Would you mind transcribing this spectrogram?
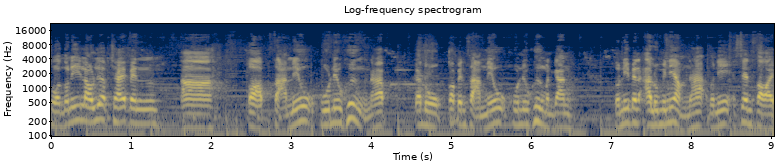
ส่วนตัวนี้เราเลือกใช้เป็นอ่ากรอบ 3 นิ้วคูนิ้วครึ่งนะครับ กระดูกก็เป็น 3 นิ้วคูนิ้วครึ่งเหมือนกัน ตัวนี้เป็นอลูมิเนียมนะฮะตัวนี้เส้นซอย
